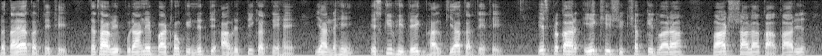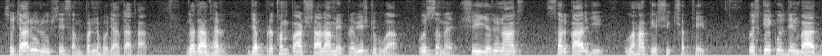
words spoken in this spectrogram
बताया करते थे। तथा वे पुराने पाठों की नित्य आवृत्ति करते हैं या नहीं, इसकी भी देखभाल किया करते थे। इस प्रकार एक ही शिक्षक के द्वारा पाठशाला का कार्य सुचारू रूप से संपन्न हो जाता था। गदाधर जब प्रथम पाठशाला में प्रविष्ट हुआ, उस समय श्री यदुनाथ सरकार जी वहाँ के शिक्षक थे। उसके कुछ दिन बाद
